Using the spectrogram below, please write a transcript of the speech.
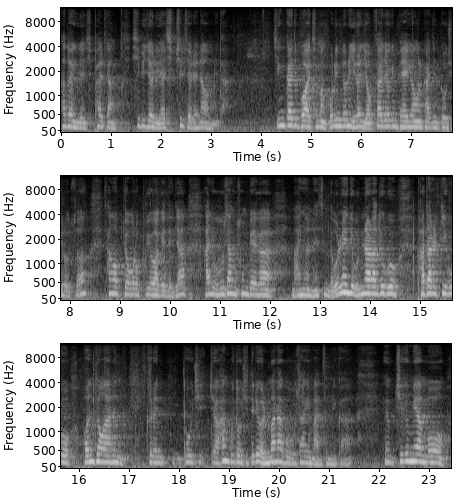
사도행전 18장 12절 이하 17절에 나옵니다. 지금까지 보았지만 고린도는 이런 역사적인 배경을 가진 도시로서 상업적으로 부유하게 되자 아주 우상 숭배가 만연했습니다. 원래 이제 우리나라도 그 바다를 끼고 번성하는 그런 도시, 저 항구 도시들이 얼마나 그 우상이 많습니까? 지금이야 뭐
